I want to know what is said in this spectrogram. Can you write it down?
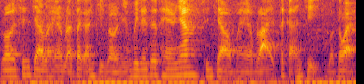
Rồi, xin chào và hẹn gặp lại tất cả anh chị vào những video tiếp theo nha. Xin chào và hẹn gặp lại tất cả anh chị và các bạn.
